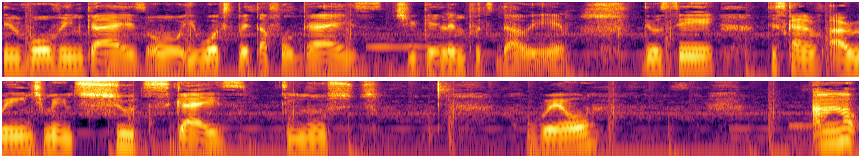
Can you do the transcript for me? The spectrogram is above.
involving guys or it works better for guys you get let me put it that way yeah. they'll say this kind of arrangement suits guys the most well i'm not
